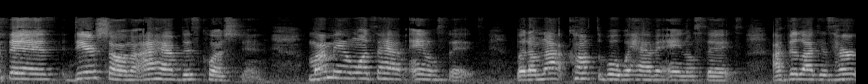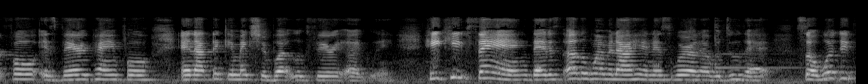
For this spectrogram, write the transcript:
says, Dear Shauna, I have this question. My man wants to have anal sex, but I'm not comfortable with having anal sex. I feel like it's hurtful, it's very painful, and I think it makes your butt look very ugly. He keeps saying that there's other women out here in this world that would do that. So what do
